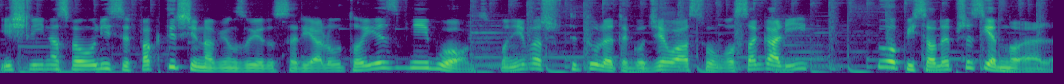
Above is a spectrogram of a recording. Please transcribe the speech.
Jeśli nazwa ulicy faktycznie nawiązuje do serialu, to jest w niej błąd, ponieważ w tytule tego dzieła słowo Sagali było pisane przez jedno L.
